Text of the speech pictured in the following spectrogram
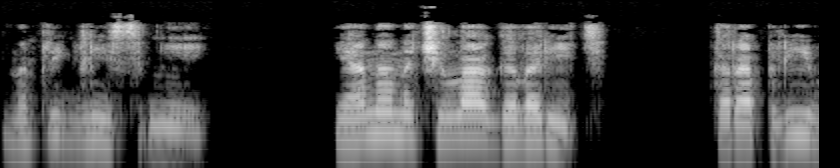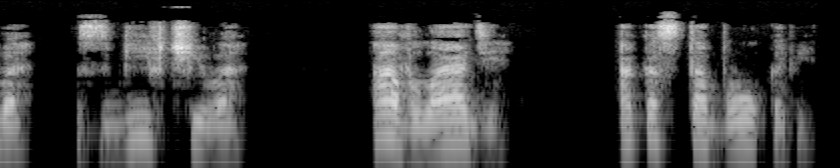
напряглись в ней, и она начала говорить торопливо, сбивчиво о Владе, о Костобокове,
